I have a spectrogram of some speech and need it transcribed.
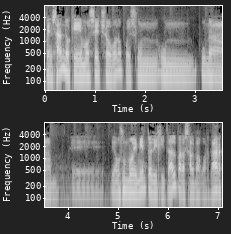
pensando que hemos hecho, bueno, pues un, un, una eh, digamos, un movimiento digital para salvaguardar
